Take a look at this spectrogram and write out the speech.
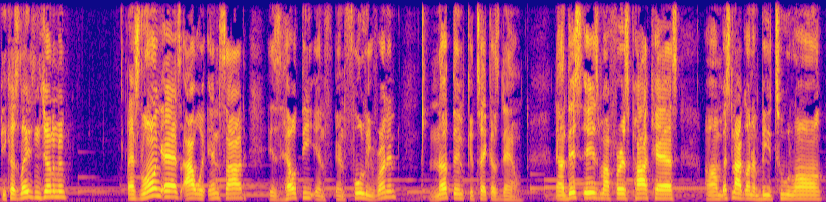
Because, ladies and gentlemen, as long as our inside is healthy and, and fully running, nothing could take us down. Now, this is my first podcast. Um, it's not going to be too long.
